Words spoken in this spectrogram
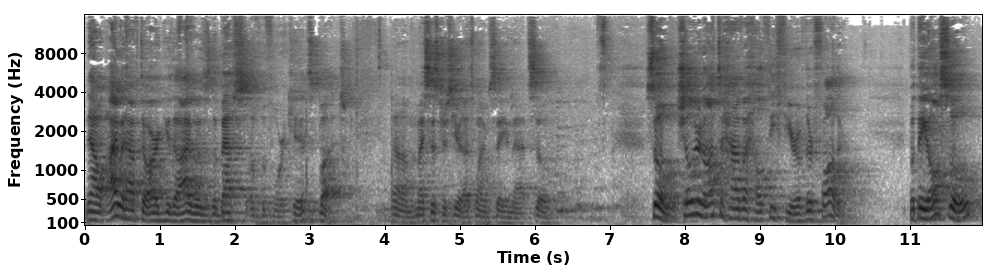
Now, I would have to argue that I was the best of the four kids, but um, my sister's here, that's why I'm saying that. So, so, children ought to have a healthy fear of their father. But they also,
